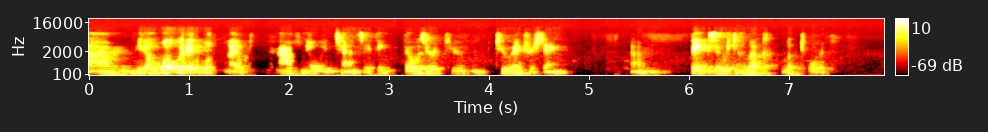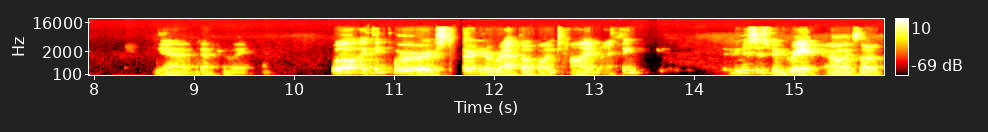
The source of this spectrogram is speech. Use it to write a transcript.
um, you know, what would it look like to have no intents? I think those are two two interesting um, things that we can look look towards. Yeah, definitely. Well, I think we're starting to wrap up on time. I think I mean, this has been great. I always love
